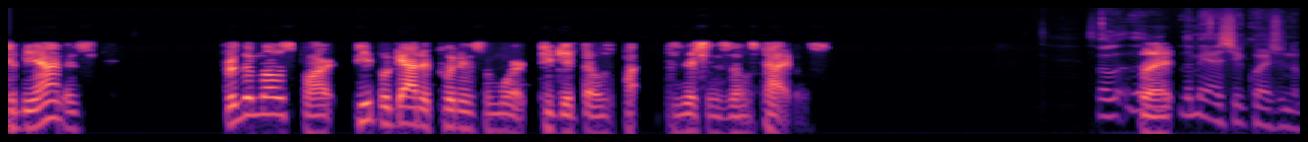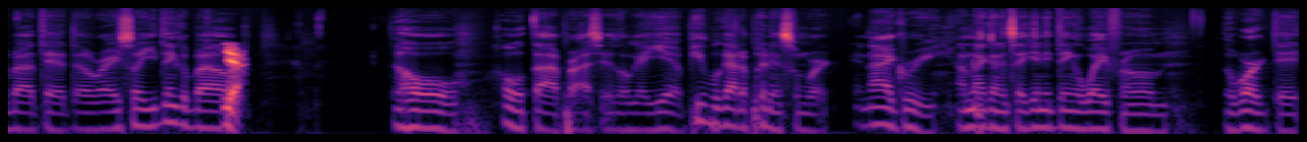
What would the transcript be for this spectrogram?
to be honest, for the most part, people got to put in some work to get those positions, those titles. So let, but, let me ask you a question about that, though, right? So you think about yeah. the whole whole thought process. Okay, yeah, people got to put in some work, and I agree. I'm not going to take anything away from the work that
